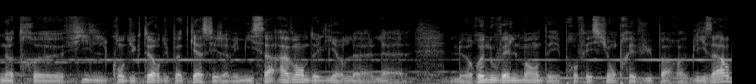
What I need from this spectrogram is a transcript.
notre fil conducteur du podcast et j'avais mis ça avant de lire le, le- le renouvellement des professions prévues par Blizzard.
